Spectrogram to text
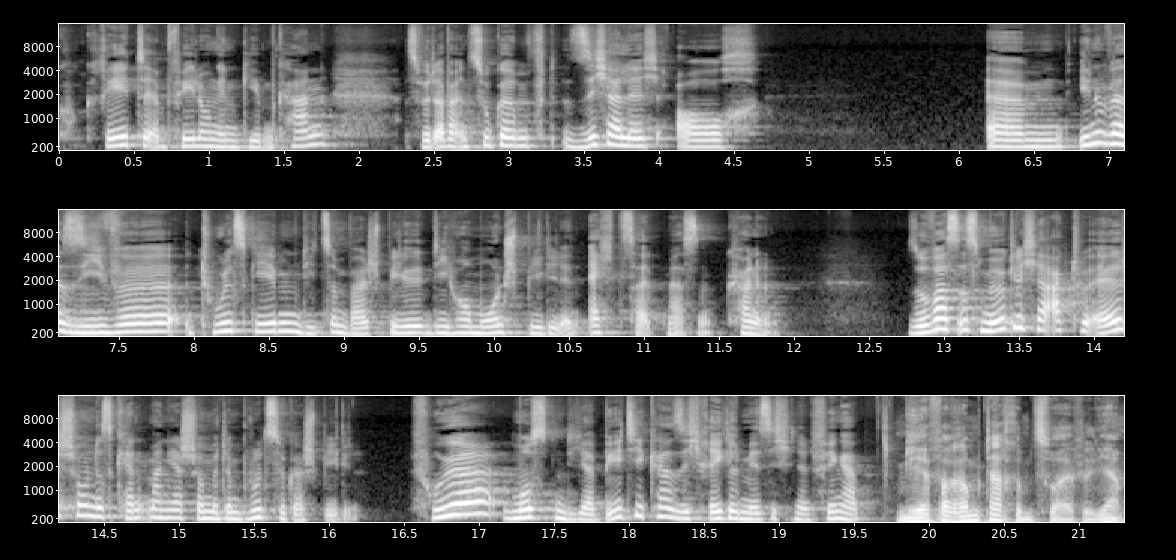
konkrete Empfehlungen geben kann. Es wird aber in Zukunft sicherlich auch ähm, invasive Tools geben, die zum Beispiel die Hormonspiegel in Echtzeit messen können. Sowas ist möglich ja aktuell schon, das kennt man ja schon mit dem Blutzuckerspiegel. Früher mussten Diabetiker sich regelmäßig in den Finger. Mehrfach am Tag im Zweifel, ja.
